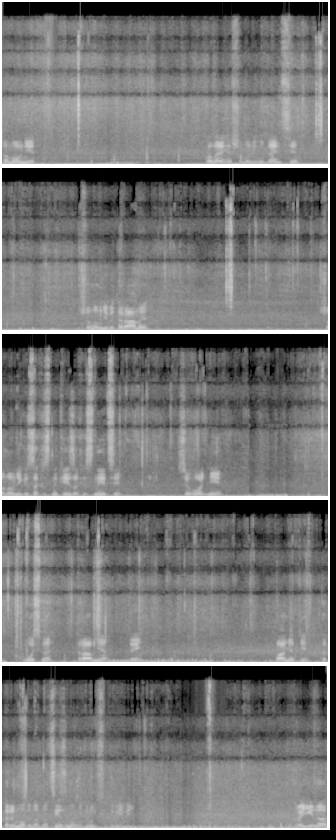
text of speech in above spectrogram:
Шановні колеги, шановні лубенці, шановні ветерани, шановні захисники і захисниці, сьогодні 8 травня, день пам'яті та перемоги над нацизмом у Другій світовій війні. Україна,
